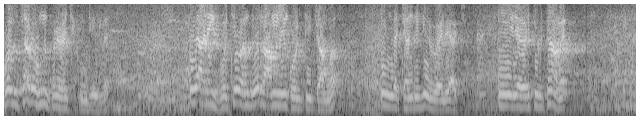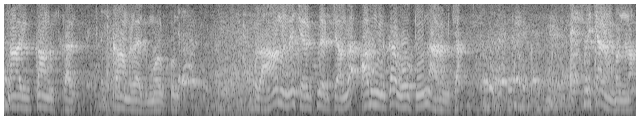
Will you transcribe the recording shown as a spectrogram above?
போலீஸார் ஒண்ணும் பிள்ளை வச்சுக்க முடியல. இது அடங்கி போச்சு வந்து ராமனையும் கொளுத்திட்டாங்க. இந்த சங்கதி வெளியாச்சு. இதை எடுத்துக்கிட்டான் அவன். ஆறு காங்கிரஸ்காரன். காமராஜ் முதற்கொண்டு ஒரு ஆமனை செருப்பு அடிச்சாங்க அவங்களுக்கா ஓட்டுன்னு ஆரம்பிச்சான். பிரச்சாரம் பண்ணான்.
